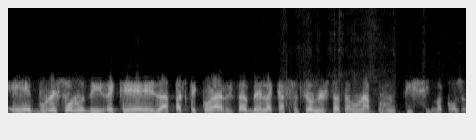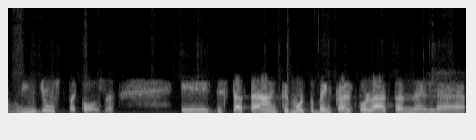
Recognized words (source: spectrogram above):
E vorrei solo dire che la particolarità della Cassazione è stata una bruttissima cosa, un'ingiusta cosa. Ed è stata anche molto ben calcolata nel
